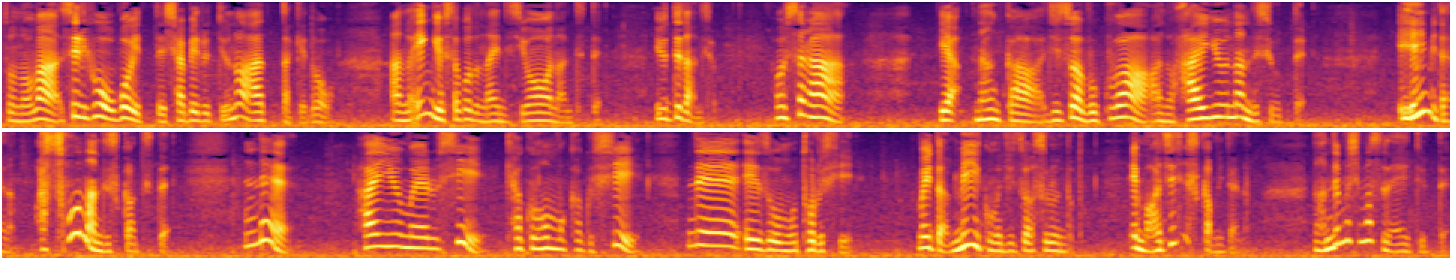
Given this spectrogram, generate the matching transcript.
そのまあ、セリフを覚えて喋るっていうのはあったけど、あの、演技をしたことないんですよ、なんて言って、言ってたんですよ。そしたら、いや、なんか、実は僕は、あの、俳優なんですよって。え？みたいな。あ、そうなんですかつって。で、俳優もやるし、脚本も書くし、で、映像も撮るし、まあ、言ったらメイクも実はするんだと。え、マジですか？みたいな。何でもしますねって言って。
